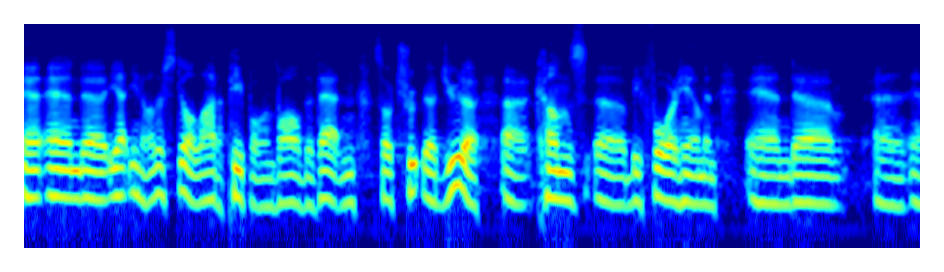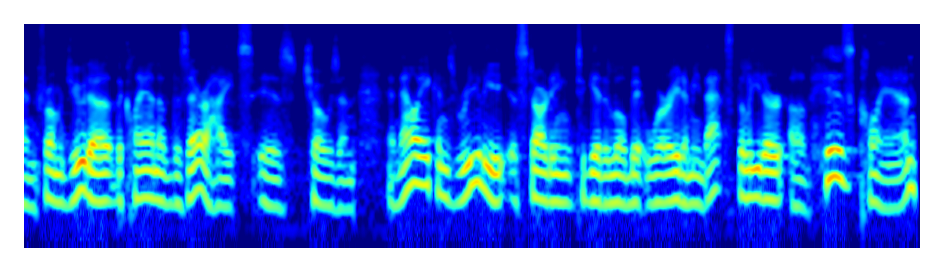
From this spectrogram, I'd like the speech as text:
And, and uh, yet, you know, there's still a lot of people involved at that. And so tr- uh, Judah uh, comes uh, before him, and, and um, and from Judah, the clan of the Zerahites is chosen. And now Achan's really starting to get a little bit worried. I mean, that's the leader of his clan.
